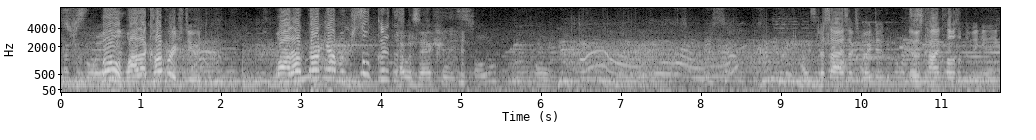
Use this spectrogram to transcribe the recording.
This is just the way. Boom! Wow, that coverage, dude. Wow, that Darkatma is so good at this. That was actually so. Oh. I was Just as. I expected. didn't even know what It was kind of close at the beginning,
